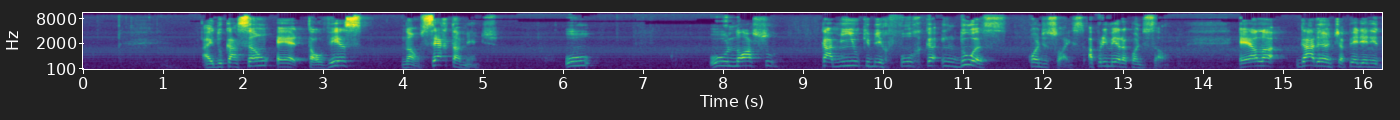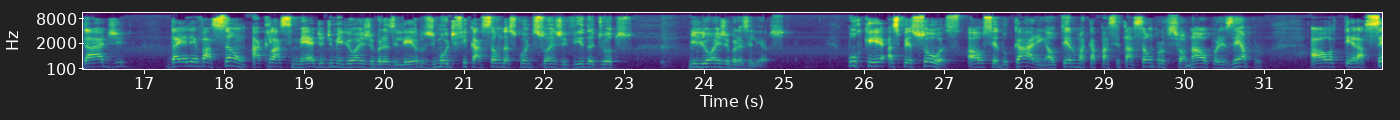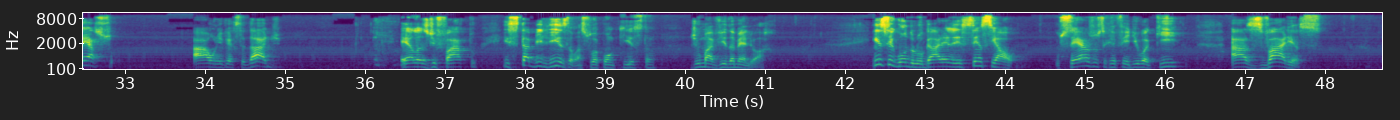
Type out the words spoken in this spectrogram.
A educação é, talvez, não, certamente, o o nosso caminho que bifurca em duas condições. A primeira condição, ela garante a perenidade da elevação à classe média de milhões de brasileiros, de modificação das condições de vida de outros milhões de brasileiros. Porque as pessoas, ao se educarem, ao ter uma capacitação profissional, por exemplo, ao ter acesso à universidade, elas de fato estabilizam a sua conquista de uma vida melhor. Em segundo lugar, é essencial. O Sérgio se referiu aqui às várias,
